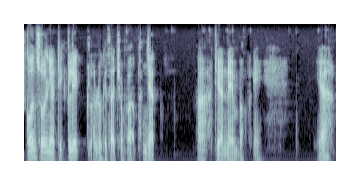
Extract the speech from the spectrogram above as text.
konsolnya diklik lalu kita coba pencet. Nah, dia nembak nih. Ya,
